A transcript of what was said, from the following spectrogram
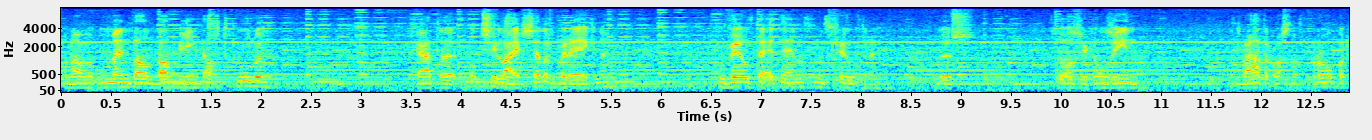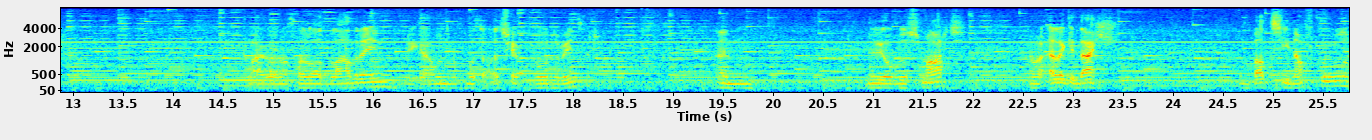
Vanaf het moment dat het bad begint af te koelen, gaat de OxyLife zelf berekenen hoeveel tijd hij nog moet filteren. Dus zoals je kan zien, het water was nog proper. Er lagen nog wel wat bladeren in, die gaan we nog moeten uitscheppen voor de winter. En nu op de smart gaan we elke dag het bad zien afkoelen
